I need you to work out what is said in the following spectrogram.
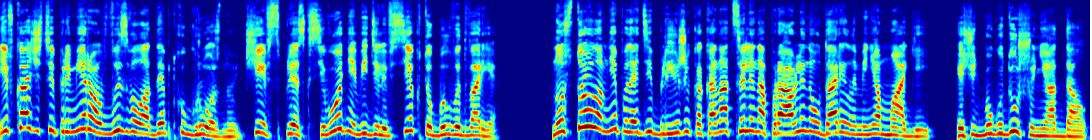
И в качестве примера вызвал адептку Грозную, чей всплеск сегодня видели все, кто был во дворе. Но стоило мне подойти ближе, как она целенаправленно ударила меня магией. Я чуть Богу душу не отдал.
